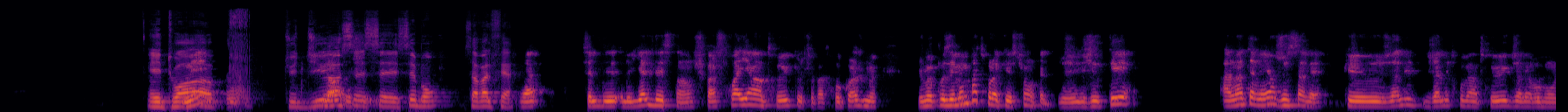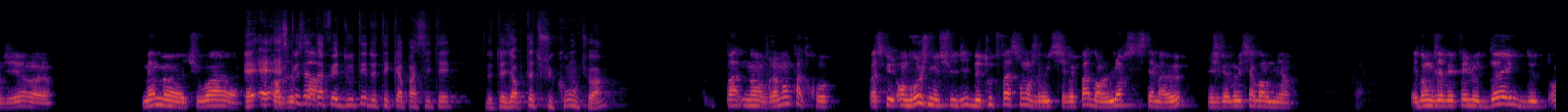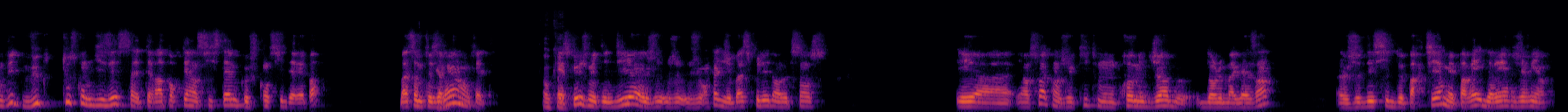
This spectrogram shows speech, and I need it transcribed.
Et toi, tu te dis, ah, c'est bon, ça va le faire. Ouais, il y a le destin. Je sais pas, je croyais à un truc, je sais pas trop quoi. Je me, je me posais même pas trop la question, en fait. J'étais à l'intérieur, je savais que j'allais, j'allais trouver un truc, j'allais rebondir. Euh, même, euh, tu vois. Est-ce que ça t'a fait douter de tes capacités? De te dire, peut-être je suis con, tu vois? Pas, Non, vraiment pas trop. Parce que, en gros, je me suis dit, de toute façon, je ne réussirai pas dans leur système à eux, mais je vais réussir dans le mien. Et donc, j'avais fait le deuil de. En fait, vu que tout ce qu'on me disait, ça a été rapporté à un système que je ne considérais pas, bah, ça me faisait rien, en fait. Parce que je m'étais dit, euh, je, en fait, j'ai basculé dans l'autre sens. Et, euh, et, en soi, quand je quitte mon premier job dans le magasin, euh, je décide de partir, mais pareil, derrière, j'ai rien.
